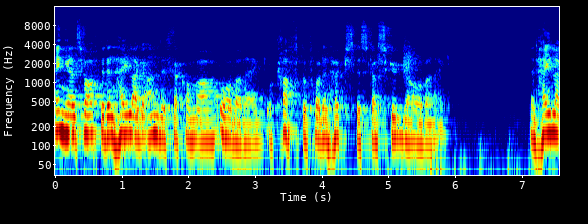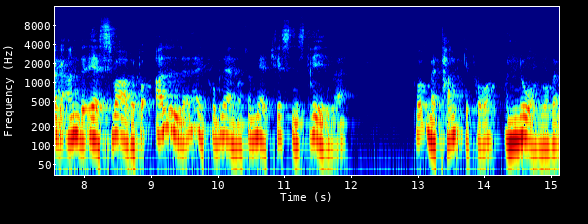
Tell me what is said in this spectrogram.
Engel svarte, Den hellige ande skal komme over deg, og krafta fra den høgste skal skugge over deg. Den hellige ande er svaret på alle de problemer som vi kristne strir med, med tanke på å nå våre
